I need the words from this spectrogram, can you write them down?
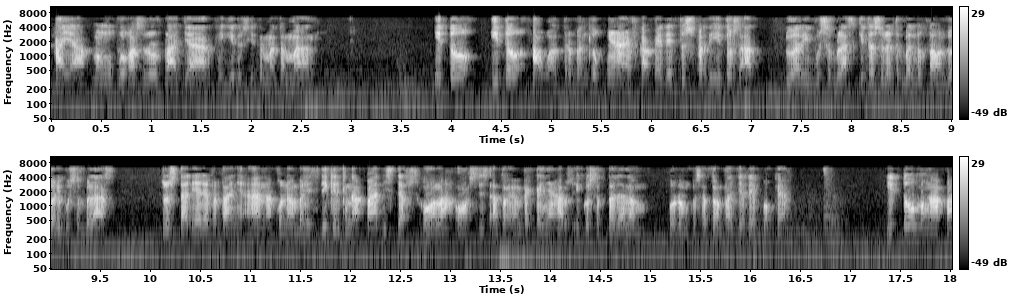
kayak mengumpulkan seluruh pelajar kayak gitu sih teman-teman. Itu itu awal terbentuknya FKPD itu seperti itu saat 2011 kita sudah terbentuk tahun 2011 terus tadi ada pertanyaan aku nambahin sedikit kenapa di setiap sekolah OSIS atau MPK-nya harus ikut serta dalam forum kesatuan pelajar Depok ya itu mengapa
